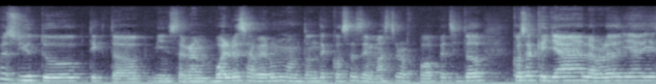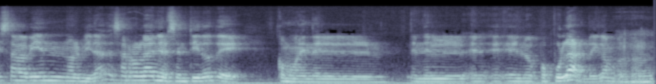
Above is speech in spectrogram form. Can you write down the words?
pues YouTube, TikTok, Instagram, vuelves a ver un montón de cosas de Master of Puppets y todo, cosa que ya la verdad ya, ya estaba bien olvidada esa rola en el sentido de como en el en el en, en lo popular, digamos, ¿no?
